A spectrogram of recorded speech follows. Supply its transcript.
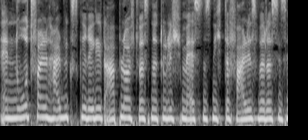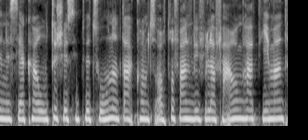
ein Notfall halbwegs geregelt abläuft, was natürlich meistens nicht der Fall ist, weil das ist eine sehr chaotische Situation und da kommt es auch darauf an, wie viel Erfahrung hat jemand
